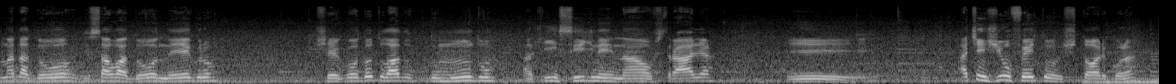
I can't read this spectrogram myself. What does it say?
um nadador de Salvador, negro, chegou do outro lado do mundo, aqui em Sydney, na Austrália, e atingiu um feito histórico, né?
